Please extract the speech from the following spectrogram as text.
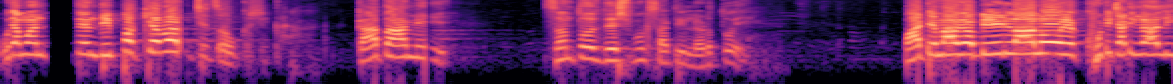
उद्या म्हणते दीपक केदारची चौकशी करा. का तर आम्ही संतोष देशमुखसाठी लढतोय. पाठीमाग बीडला आलो एक खोटी चाटिंग आली.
